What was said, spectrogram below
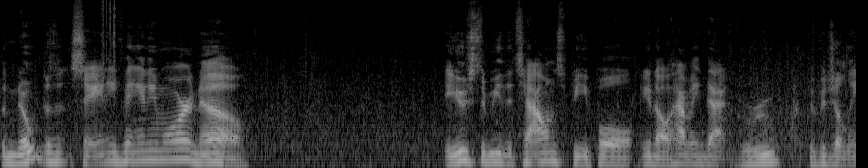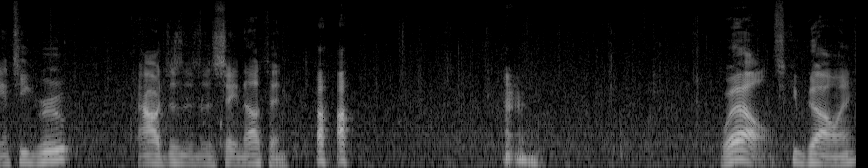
The note doesn't say anything anymore? No. It used to be the townspeople, you know, having that group, the vigilante group. Now it doesn't, doesn't say nothing. well, let's keep going.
